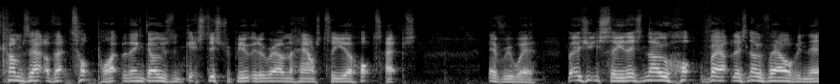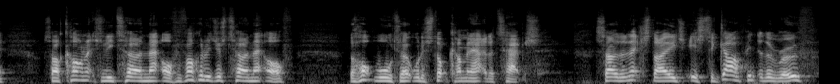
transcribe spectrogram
comes out of that top pipe and then goes and gets distributed around the house to your hot taps everywhere. But as you can see, there's no hot valve, there's no valve in there, so I can't actually turn that off. If I could have just turned that off, the hot water would have stopped coming out of the taps. So the next stage is to go up into the roof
